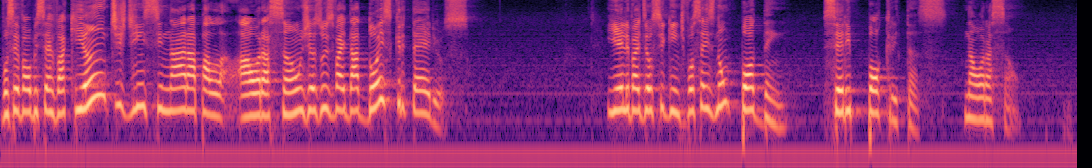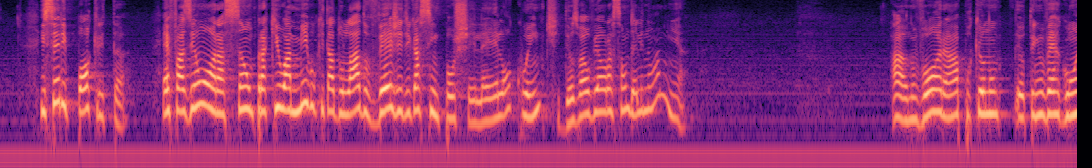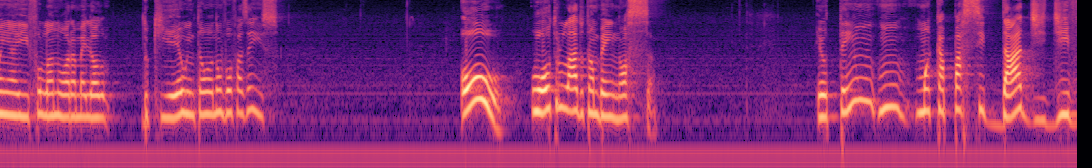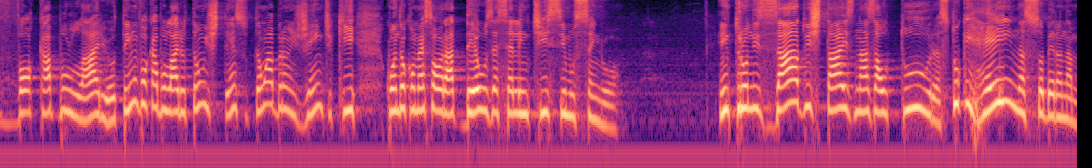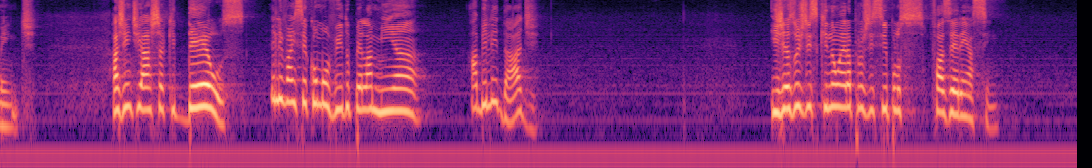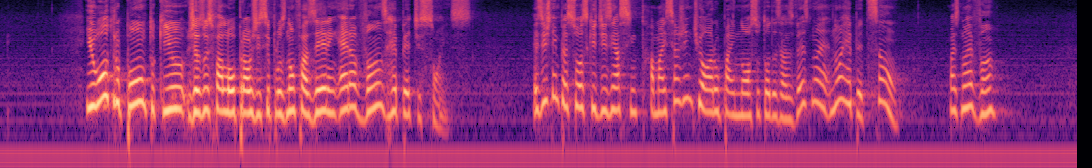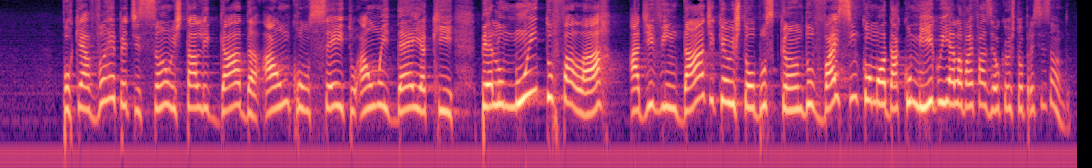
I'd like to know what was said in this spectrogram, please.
você vai observar que antes de ensinar a, a oração, Jesus vai dar dois critérios. E ele vai dizer o seguinte: vocês não podem ser hipócritas na oração. E ser hipócrita é fazer uma oração para que o amigo que está do lado veja e diga assim: Poxa, ele é eloquente, Deus vai ouvir a oração dele, não a minha. Ah, eu não vou orar porque eu, não, eu tenho vergonha e Fulano ora melhor do que eu, então eu não vou fazer isso. Ou o outro lado também, nossa, eu tenho um, uma capacidade de vocabulário, eu tenho um vocabulário tão extenso, tão abrangente, que quando eu começo a orar, Deus excelentíssimo Senhor. Entronizado estás nas alturas, tu que reinas soberanamente. A gente acha que Deus, ele vai ser comovido pela minha habilidade. E Jesus disse que não era para os discípulos fazerem assim. E o outro ponto que Jesus falou para os discípulos não fazerem era vãs repetições. Existem pessoas que dizem assim, tá, mas se a gente ora o Pai Nosso todas as vezes, não é, não é repetição, mas não é vã. Porque a vã repetição está ligada a um conceito, a uma ideia que, pelo muito falar, a divindade que eu estou buscando vai se incomodar comigo e ela vai fazer o que eu estou precisando.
